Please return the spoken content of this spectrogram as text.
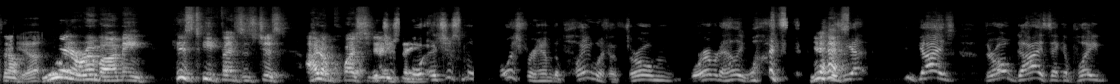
so Yeah. Lou Anarumo, I mean, his defense is just I don't question It's just anything. more, it's just more boys for him to play with and throw him wherever the hell he wants. Yes. he got- these guys, they're all guys that can play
